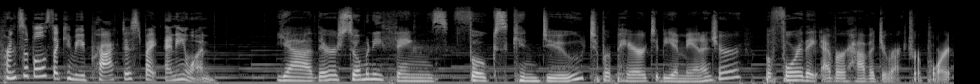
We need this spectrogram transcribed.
Principles that can be practiced by anyone. Yeah, there are so many things folks can do to prepare to be a manager before they ever have a direct report.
